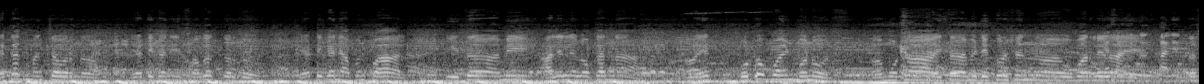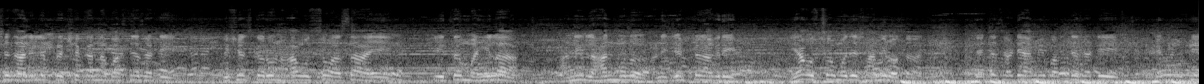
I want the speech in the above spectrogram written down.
एकाच मंचावरनं या ठिकाणी स्वागत करतो. या ठिकाणी आपण पाहाल की इथं आम्ही आलेल्या लोकांना एक फोटो पॉईंट म्हणून मोठा इथं आम्ही डेकोरेशन उभारलेलं आहे. तसेच आलेल्या प्रेक्षकांना बसण्यासाठी विशेष करून हा उत्सव असा आहे की इथं महिला आणि लहान मुलं आणि ज्येष्ठ नागरिक या उत्सवामध्ये सामील होतात. त्याच्यासाठी आम्ही बसण्यासाठी एक मोठी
